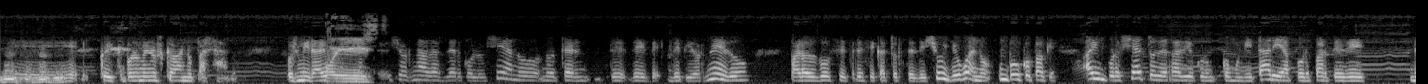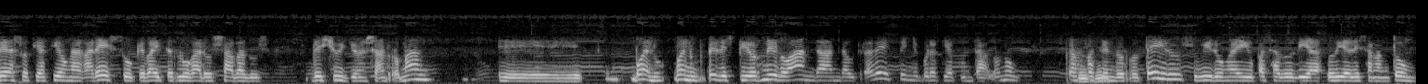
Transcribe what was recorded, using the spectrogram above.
Eh, que, que polo menos que o ano pasado. Pois mira, pois... xornadas de arqueoloxía no, no ter de, de, de Piornedo, para os 12, 13 e 14 de xullo. Bueno, un pouco para que hai un proxecto de radio comunitaria por parte de, de Asociación Agareso que vai ter lugar os sábados de xullo en San Román. Eh, bueno, bueno, pedes Piornedo anda, anda outra vez, teño por aquí apuntado, non? Están facendo uh -huh. roteiros, subiron aí o pasado día, o día de San Antón,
